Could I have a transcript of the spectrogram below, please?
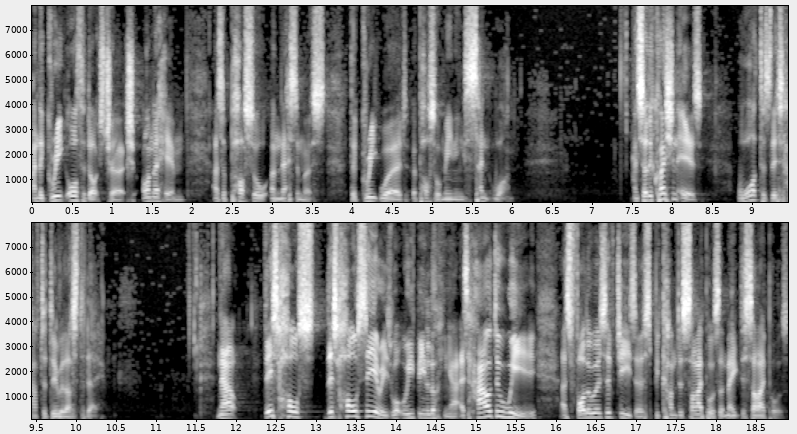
And the Greek Orthodox Church honor him as Apostle Onesimus, the Greek word apostle meaning sent one. And so the question is what does this have to do with us today? Now, this whole, this whole series, what we've been looking at is how do we, as followers of Jesus, become disciples that make disciples?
